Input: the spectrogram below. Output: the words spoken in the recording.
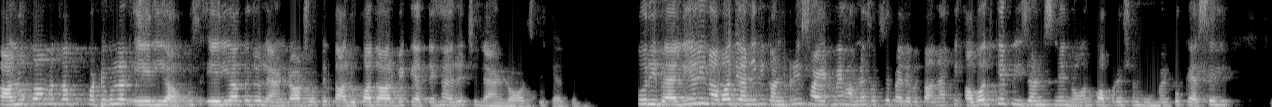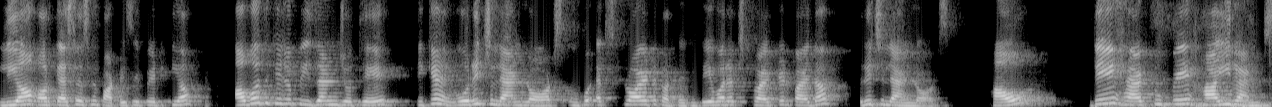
तालुका मतलब पर्टिकुलर एरिया उस एरिया के जो लैंडलॉर्ड्स होते हैं तालुकादार भी कहते हैं रिच लैंडलॉर्ड्स भी कहते हैं। तो रिवेलियन इन अवध यानी कि कंट्री साइड में हमने सबसे पहले बताना है कि अवध के पीजेंट्स ने नॉन कॉपरेशन मूवमेंट को कैसे लिया और कैसे उसमें पार्टिसिपेट किया। अवध के जो पीजेंट जो थे, ठीक है, वो रिच लैंड लॉर्ड्स उनको एक्सप्लॉयट करते थे। They were exploited by the rich landlords how they had to pay high rents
